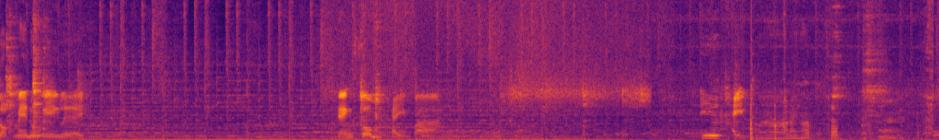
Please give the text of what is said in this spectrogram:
จดเมนูเองเลย แกงส้มไข่ปลานี่คือไข่ปลานะครับครับโอ้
